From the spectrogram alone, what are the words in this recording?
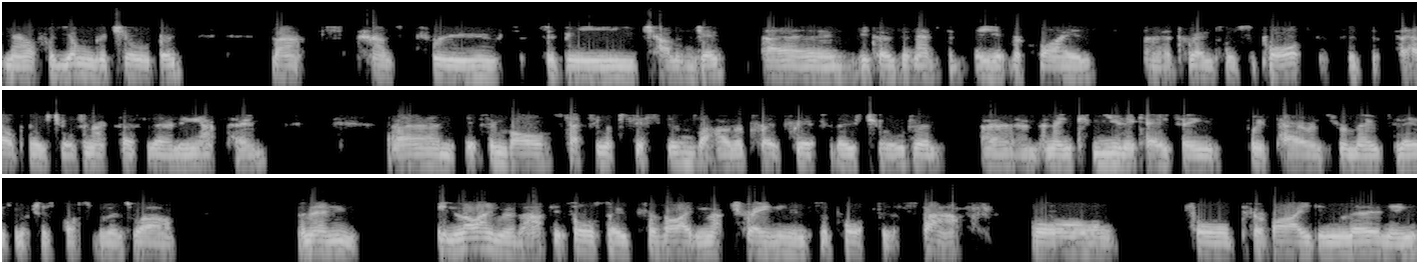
Now, for younger children, that has proved to be challenging uh, because inevitably it requires uh, parental support to, to, help those children access learning at home. Um, it's involved setting up systems that are appropriate for those children um, and then communicating with parents remotely as much as possible as well. And then in line with that, it's also providing that training and support to the staff for for providing learning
